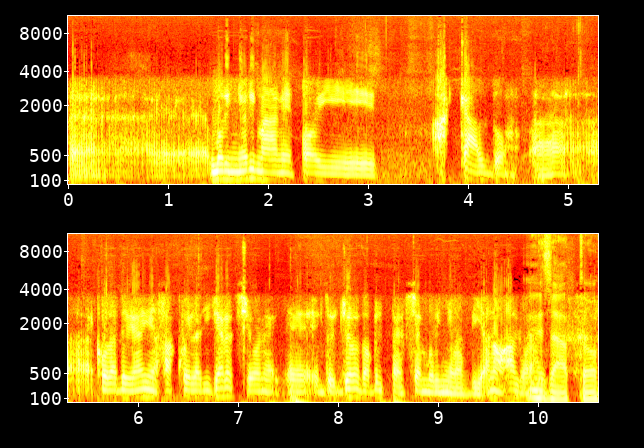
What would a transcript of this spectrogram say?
eh, Mourinho rimane e poi a caldo eh, con l'adrenalina fa quella dichiarazione e il giorno dopo il pezzo e Mourinho va via. No, allora, Esatto.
